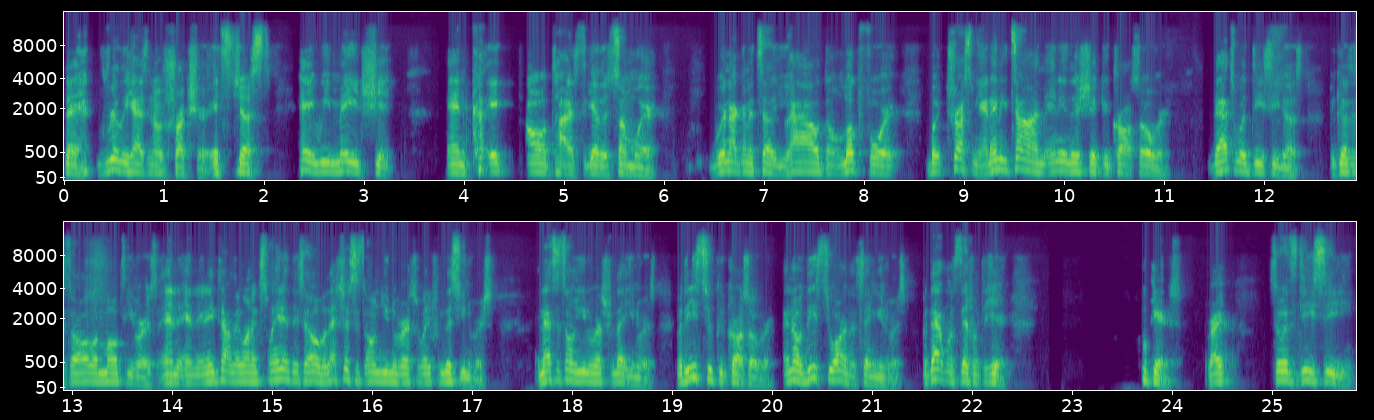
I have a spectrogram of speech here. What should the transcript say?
that really has no structure. It's just, hey, we made shit, and it all ties together somewhere. We're not going to tell you how. Don't look for it, but trust me, at any time, any of this shit could cross over. That's what DC does because it's all a multiverse. And and anytime they want to explain it, they say, "Oh, well, that's just its own universe away from this universe." and that's its own universe from that universe. But these two could cross over. And no, these two are in the same universe, but that one's different to here. Who cares, right? So it's DC.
